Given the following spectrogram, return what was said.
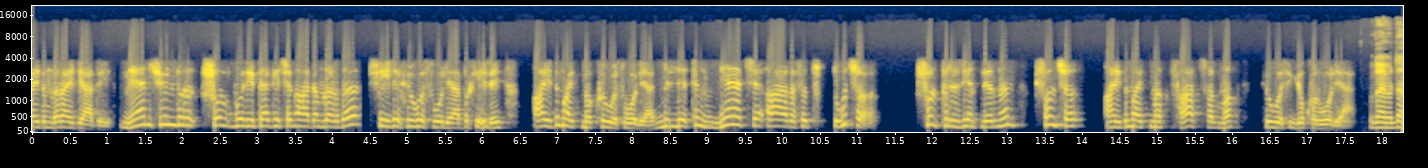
aýdymlar aýdýardy. Näme üçindir, şol wezipä geçen adamlarda şeýle höwes bolýar, bir hili aýdym aýtmak höwesi bolýar. Milletiň näçe azasy tutdugyça, şol prezidentleriňem şonça Aýdym aýtmak, saz çalmak höwesi ýokary bolýar. Hudaýberdi,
